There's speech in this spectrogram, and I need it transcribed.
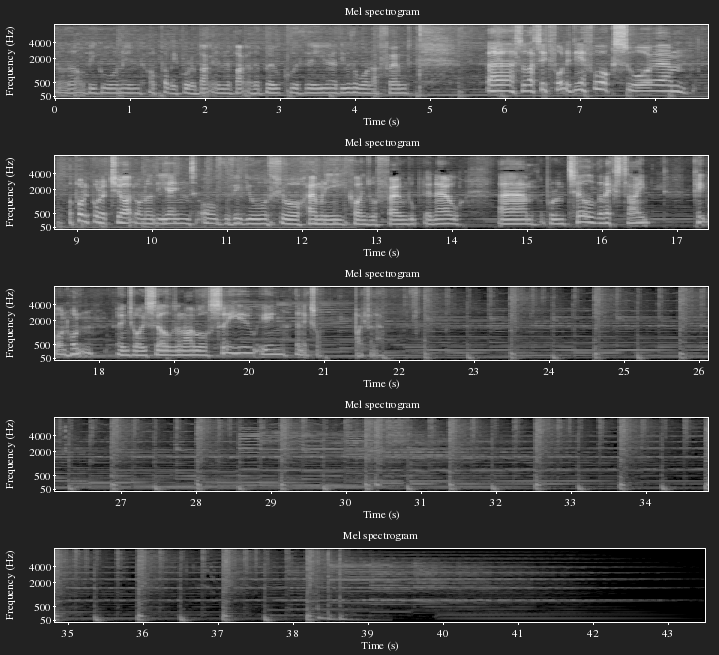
So that'll be going in. I'll probably put it back in the back of the book with the uh, the other one I found. Uh, so that's it for today, folks. So um, I'll probably put a chart on at the end of the video, show how many coins were found up to now. Um, but until the next time, keep on hunting, enjoy yourselves, and I will see you in the next one. Bye for now.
